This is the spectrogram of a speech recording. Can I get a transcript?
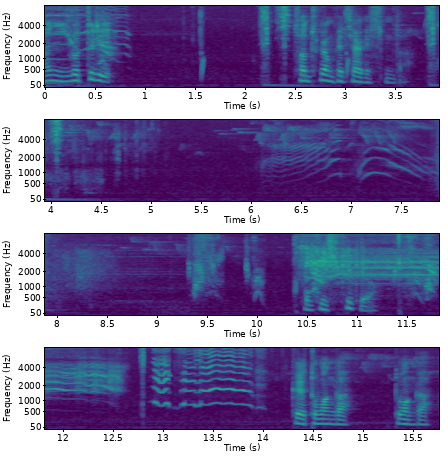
아니 이것들이 전투병 배치하겠습니다. 복귀 시킬게요. 그래 도망가 도망가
